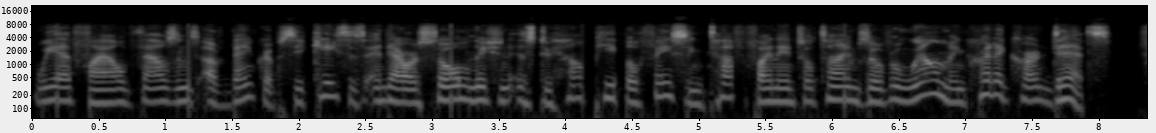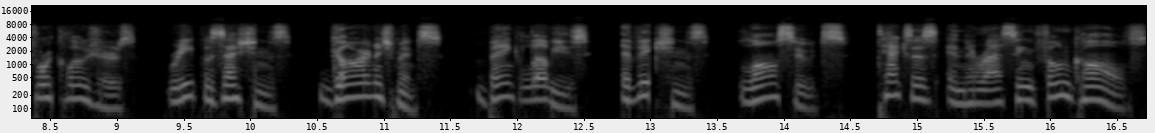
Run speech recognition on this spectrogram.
We have filed thousands of bankruptcy cases and our sole mission is to help people facing tough financial times overwhelming credit card debts, foreclosures, repossessions, garnishments, bank levies, evictions, lawsuits, taxes and harassing phone calls.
